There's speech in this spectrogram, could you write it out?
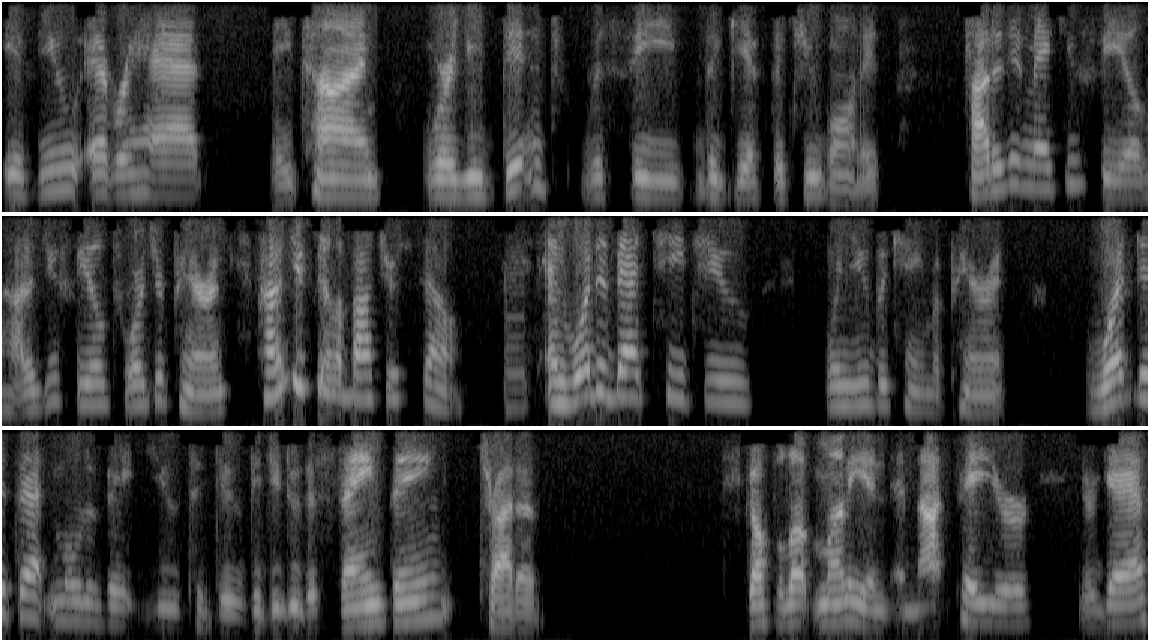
if you ever had a time where you didn't receive the gift that you wanted? How did it make you feel? How did you feel towards your parents? How did you feel about yourself? And what did that teach you when you became a parent? What did that motivate you to do? Did you do the same thing? Try to scuffle up money and, and not pay your your gas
